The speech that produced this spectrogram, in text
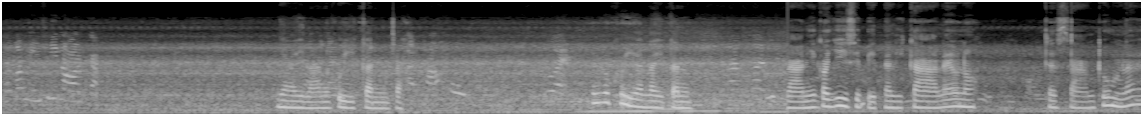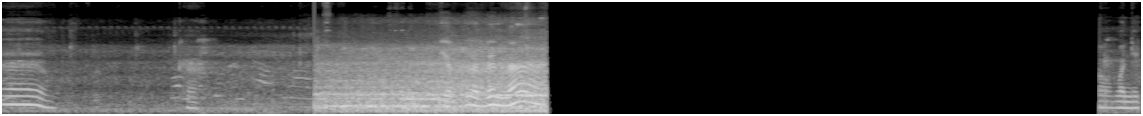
แล้วก็มีที่นอนกับ ยายลานคุยกันจ้ะกับผ้าห่มด้วยเอ๊ะว่าคุยอะไรกันลานี้ก็ยี่สิบเอ็ดนาฬิกาแล้วเนาะ จะสามทุ่มแล้วค่ะเดี๋ยวเพื่อนเล่นนะบรรยา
